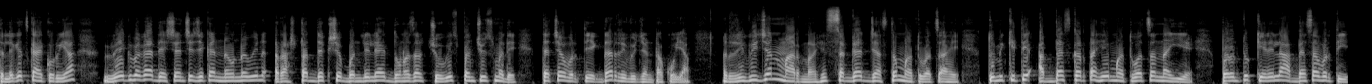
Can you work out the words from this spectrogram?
तर लगेच काय करूया? वेगवेगळ्या देशांचे जे काही नवनवीन राष्ट्राध्यक्ष बनलेले आहेत दोन हजार चोवीस पंचवीसमध्ये त्याच्यावरती एकदा रिव्हिजन टाकूया. रिव्हिजन मारणं हे सगळ्यात जास्त महत्वाचं आहे. तुम्ही किती अभ्यास करता हे महत्वाचं नाहीये. परंतु केलेल्या अभ्यासावरती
